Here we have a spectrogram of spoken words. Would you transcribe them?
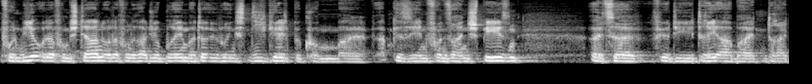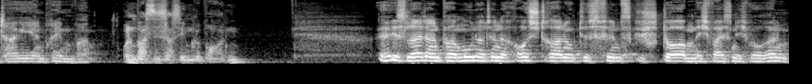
Von mir oder vom Stern oder von Radio Bremen hat er übrigens nie Geld bekommen, mal abgesehen von seinen Spesen, als er für die Dreharbeiten drei Tage hier in Bremen war. Und was ist aus ihm geworden? Er ist leider ein paar Monate nach Ausstrahlung des Films gestorben. Ich weiß nicht woran.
